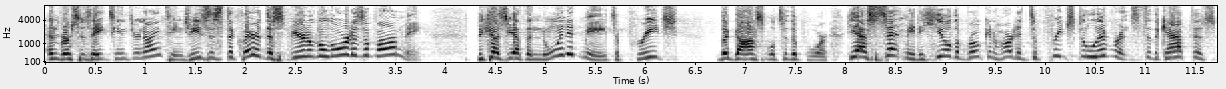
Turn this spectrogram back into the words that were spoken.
and verses 18 through 19. Jesus declared, The Spirit of the Lord is upon me, because he hath anointed me to preach the gospel to the poor. He has sent me to heal the brokenhearted, to preach deliverance to the captives,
